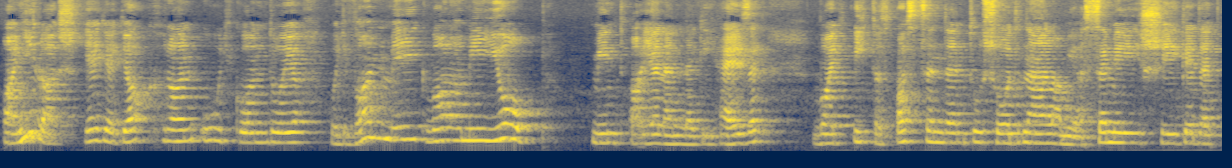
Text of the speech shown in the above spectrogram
A nyilas jegye gyakran úgy gondolja, hogy van még valami jobb, mint a jelenlegi helyzet, vagy itt az aszcendentusodnál, ami a személyiségedet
